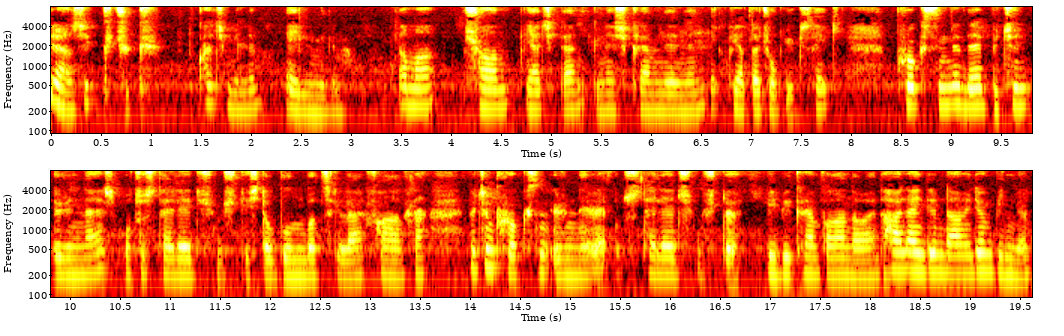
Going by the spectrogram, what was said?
Birazcık küçük. Bu kaç milim? 50 milim. Ama şu an gerçekten güneş kremlerinin fiyatları çok yüksek. Proxim'de de bütün ürünler 30 TL'ye düşmüştü. İşte Boom Butter'lar falan filan. Bütün Proxim ürünleri 30 TL'ye düşmüştü. BB krem falan da vardı. Hala indirim devam ediyor mu bilmiyorum.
